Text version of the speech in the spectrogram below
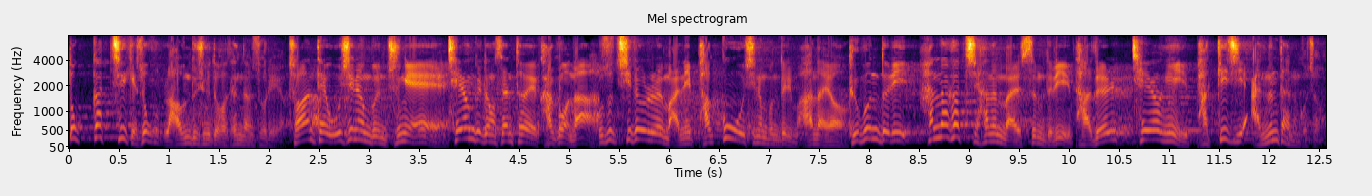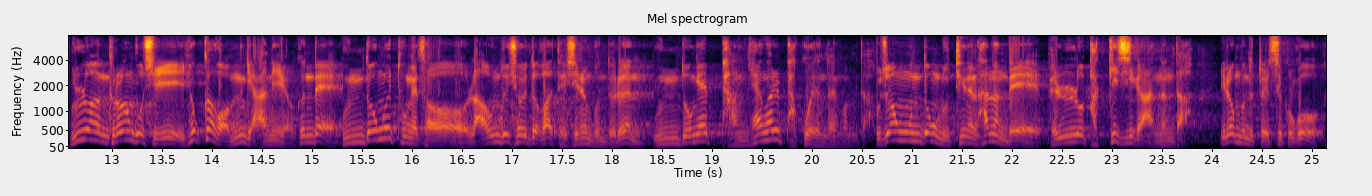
똑같이 계속 round shoulder가 된다는 소리예요. 저한테 오시는 분 중에 체형교정 센터에 가거나 도수 치료를 많이 받고 오시는 분들이 많아요. 그분들이 하나같이 하는 말씀들이 다들 체형이 바뀌지 않는다는 거죠. 물론 그런 곳이 효과가 없는 게 아니에요. 근데 운동을 통해서 round shoulder가 되시는 분들은 운동의 방향을 바꿔야 된다는 겁니다. 교정 운동 루틴을 하는데 별로 바뀌지가 않는다. 이런 분들도 있을 거고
